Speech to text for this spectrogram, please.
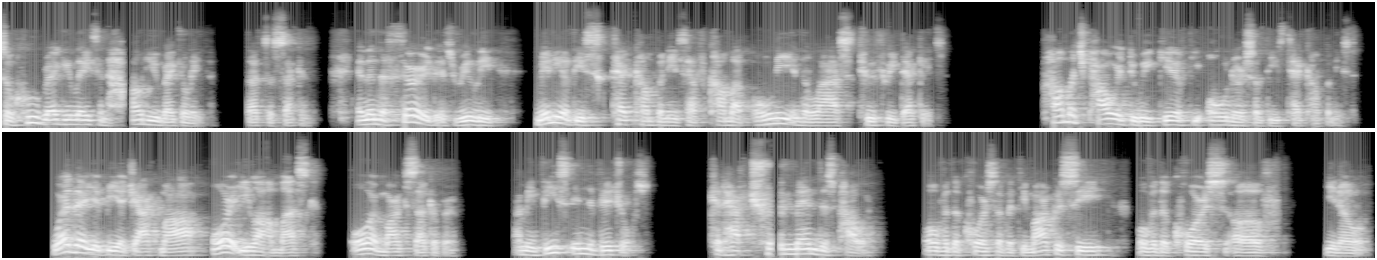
So who regulates and how do you regulate them? That's the second. And then the third is really many of these tech companies have come up only in the last two, three decades. How much power do we give the owners of these tech companies? Whether it be a Jack Ma or Elon Musk or Mark Zuckerberg, I mean, these individuals could have tremendous power over the course of a democracy, over the course of you know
